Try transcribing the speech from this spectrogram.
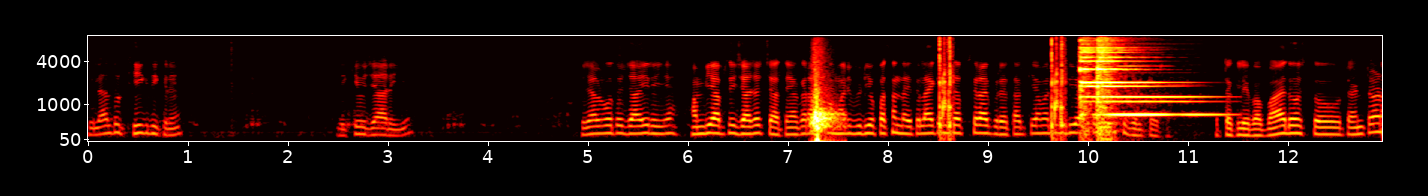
फ़िलहाल तो ठीक दिख रहे हैं। देखिए, वो जा रही है। फ़िलहाल वो तो जा ही रही है। हम भी आपसे इजाज़त चाहते हैं। अगर आपको हमारी वीडियो पसंद आई तो लाइक एंड सब्सक्राइब करें ताकि हमारी वीडियो आपको तब तक ले बाय दोस्तों। टन टन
